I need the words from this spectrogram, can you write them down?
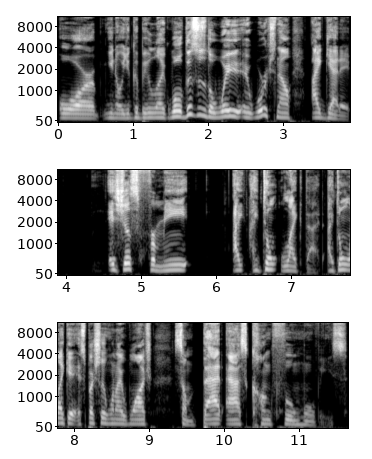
or, you know, you could be like, well, this is the way it works now. I get it. It's just for me, I, I don't like that. I don't like it, especially when I watch some badass kung fu movies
